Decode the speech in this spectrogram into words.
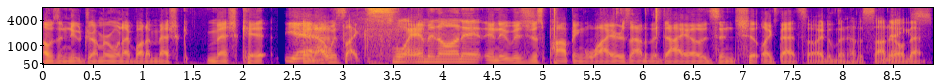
I was a new drummer when I bought a mesh mesh kit yeah. and I was like slamming on it and it was just popping wires out of the diodes and shit like that. So I had to learn how to solder all that.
